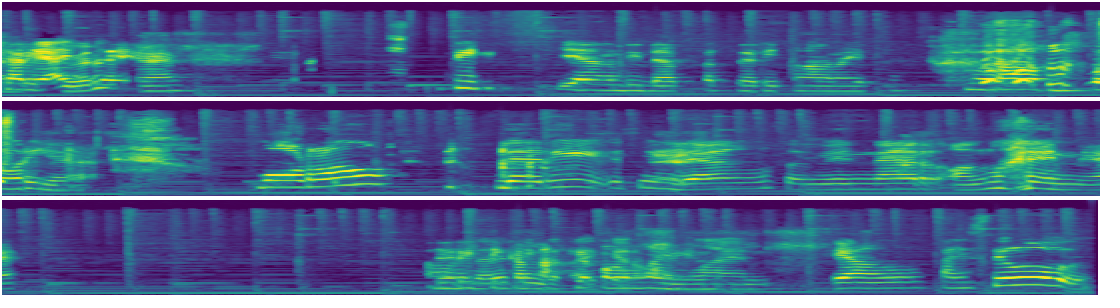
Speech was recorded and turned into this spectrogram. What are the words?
cari aja Gimana? ya kan sih yang didapat dari pengalaman itu moral of the story ya moral dari sidang seminar online ya Dari tingkat akhir online ya? Yang pasti lu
